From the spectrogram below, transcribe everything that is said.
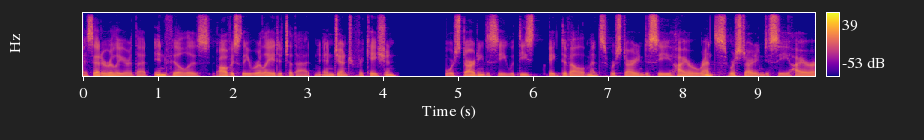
I said earlier that infill is obviously related to that and gentrification. We're starting to see with these big developments, we're starting to see higher rents, we're starting to see higher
